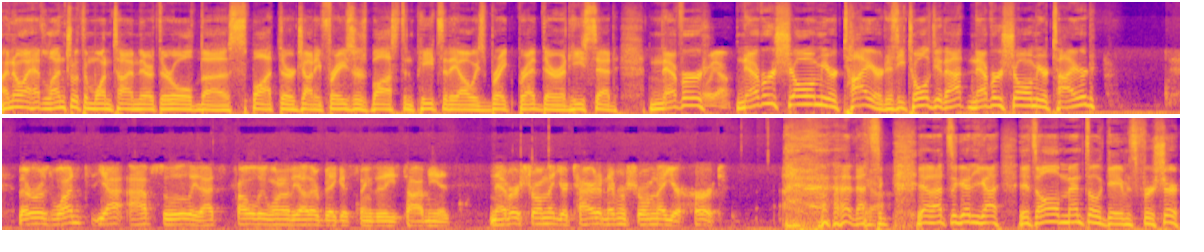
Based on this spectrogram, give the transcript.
I know I had lunch with him one time there at their old uh, spot there, Johnny Fraser's Boston Pizza. They always break bread there, and he said, "Never, oh, yeah. never show him you're tired." Has he told you that? Never show him you're tired. There was one, yeah, absolutely. That's probably one of the other biggest things that he's taught me is never show him that you're tired and never show him that you're hurt. that's yeah. A, yeah, that's a good. You got it's all mental games for sure.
